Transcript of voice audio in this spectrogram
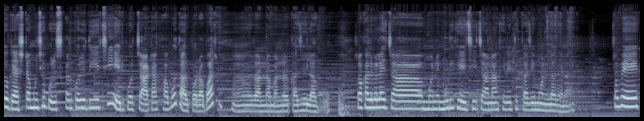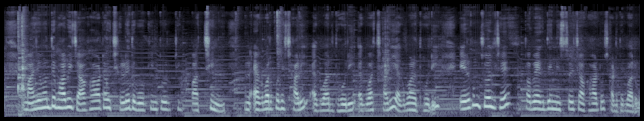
তো গ্যাসটা মুছে পরিষ্কার করে দিয়েছি, এরপর চাটা খাব, তারপর আবার রান্না বান্নার কাজে লাগবো। সকালবেলায় চা মানে মুড়ি খেয়েছি, চা না খেলে ঠিক কাজে মন লাগে না। তবে মাঝে মধ্যে ভাবি চা খাওয়াটাও ছেড়ে দেবো, কিন্তু ঠিক পাচ্ছি না। মানে একবার করে ছাড়ি, একবার ধরি, একবার ছাড়ি, একবার ধরি, এরকম চলছে, তবে একদিন নিশ্চয়ই চা খাওয়াটাও ছাড়তে পারব।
